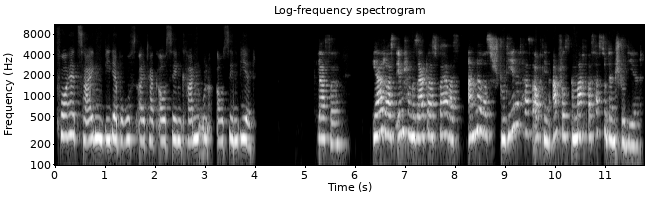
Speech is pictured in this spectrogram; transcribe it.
vorher zeigen, wie der Berufsalltag aussehen kann und aussehen wird. Klasse. Ja, du hast eben schon gesagt, du hast vorher was anderes studiert, hast auch den Abschluss gemacht. Was hast du denn studiert?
